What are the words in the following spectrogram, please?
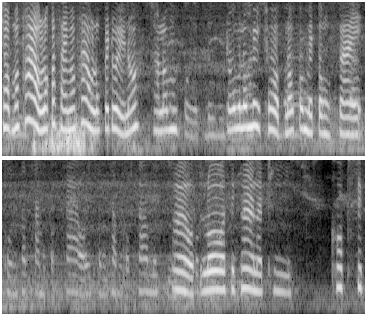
ชอบมะพร้าวเราก็ใส่มะพร้าวลงไปด้วยเนาะถ้าเราเปิดดูเราเราไม่ชอบเราก็ไม่ต้องใส่ บางคนเขาทำกับข้าวไอ้ฉันทำกับข้าวไม่กินอ้าวรอสิบห้านาที ครบสิบ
